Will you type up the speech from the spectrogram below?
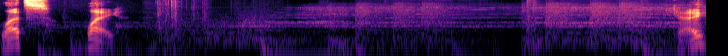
Let's play. Okay.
